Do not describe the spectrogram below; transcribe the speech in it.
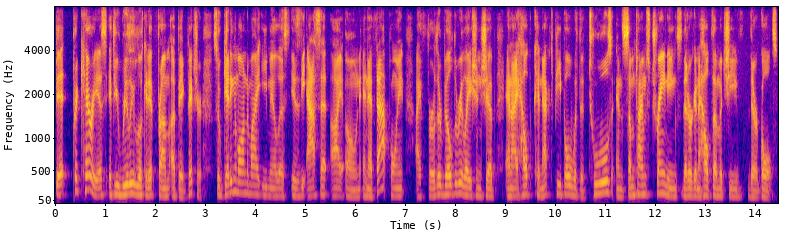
bit precarious if you really look at it from a big picture. So, getting them onto my email list is the asset I own. And at that point, I further build the relationship and I help connect people with the tools and sometimes trainings that are going to help them achieve their goals,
